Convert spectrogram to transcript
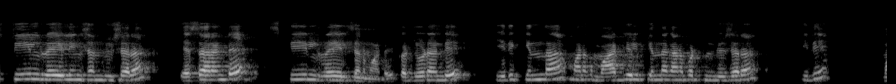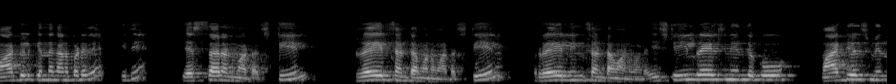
స్టీల్ రైలింగ్స్ అని చూసారా ఎస్ఆర్ అంటే స్టీల్ రైల్స్ అన్నమాట. ఇక్కడ చూడండి ఇది కింద మనకు మాడ్యూల్ కింద కనపడుతుంది చూసారా ఇది మాడ్యూల్ కింద కనపడేది ఇది ఎస్ఆర్ అన్నమాట. స్టీల్ రైల్స్ అంటాం అనమాట స్టీల్ రైలింగ్స్ అంటాం అనమాట ఈ స్టీల్ రైల్స్ని ఎందుకు? మాడ్యూల్స్ మీద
